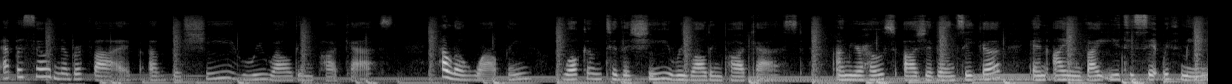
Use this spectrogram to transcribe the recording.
episode number five of the She Rewilding podcast. Hello, Wildling. Welcome to the She Rewilding podcast. I'm your host, Aja Vansika, and I invite you to sit with me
